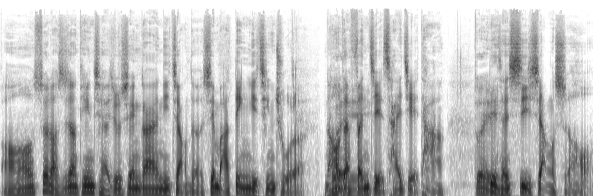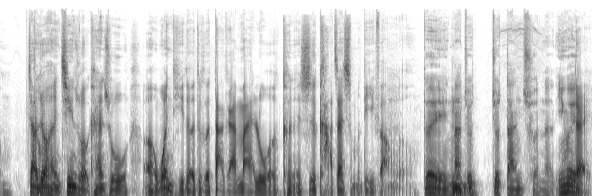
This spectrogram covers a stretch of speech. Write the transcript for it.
哦，所以老师这样听起来，就是先刚才你讲的，先把它定义清楚了，然后再分解拆解它，对，变成细项的时候。这样就很清楚的看出，呃，问题的这个大概脉络可能是卡在什么地方了。对，那就就单纯了，因为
